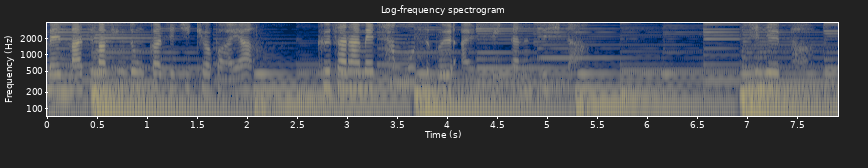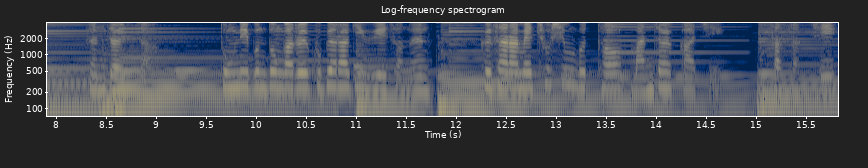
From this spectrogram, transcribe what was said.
맨 마지막 행동까지 지켜봐야 그 사람의 참모습을 알 수 있다는 뜻이다. 진일파, 변절자, 독립운동가를 구별하기 위해서는 그 사람의 초심부터 만절까지 샅샅이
